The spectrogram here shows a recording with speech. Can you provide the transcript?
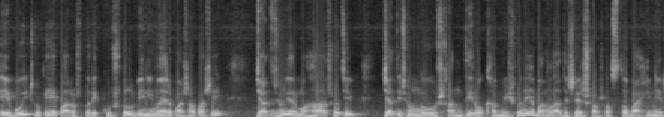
এ বৈঠকে পারস্পরিক কুশল বিনিময়ের পাশাপাশি জাতিসংঘের মহাসচিব জাতিসংঘ শান্তিরক্ষা মিশনে বাংলাদেশের সশস্ত্র বাহিনীর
